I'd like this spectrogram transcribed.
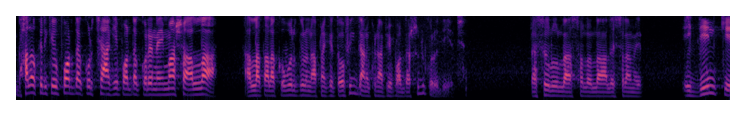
ভালো করে কেউ পর্দা করছে, আগে পর্দা করে নাই মাশা আল্লাহ আল্লাহ তালা কবুল করুন, আপনাকে তৌফিক দান করুন, আপনি পর্দা শুরু করে দিয়েছেন। রাসুল্লাহ সাল্লাহ আলি সাল্লামের এই দিনকে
